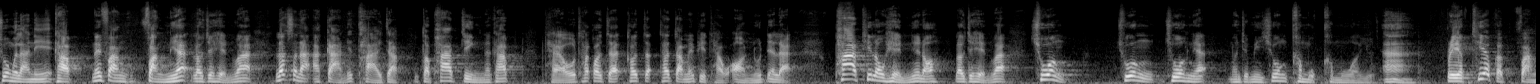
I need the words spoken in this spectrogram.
ช่วงเวลานี้ ครับในฝั่งฝั่งเนี้ยเราจะเห็นว่าลักษณะอากาศที่ถ่ายจากสภาพจริงนะครับ แถวถ้าเขาจะเขาจะถ้าจำไม่ผิดแถวอ่อนนุชเนี่ยแหละ ภาพที่เราเห็นเนี่ยเนาะเราจะเห็นว่าช่วงช่วงช่วงเนี้ยมันจะมีช่วงขมุกขมัวอยู่ อ่า เปรียบเทียบกับฝั่ง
